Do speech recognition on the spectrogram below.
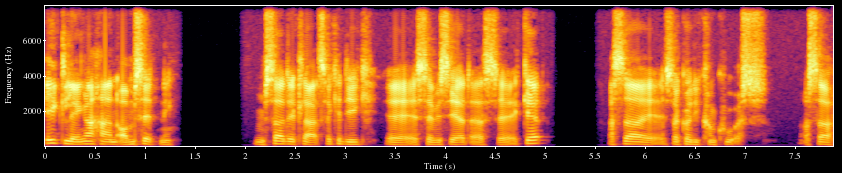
ikke længere har en omsætning, så er det klart, så kan de ikke øh, servicere deres øh, gæld, og så, øh, så går de konkurs, og så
